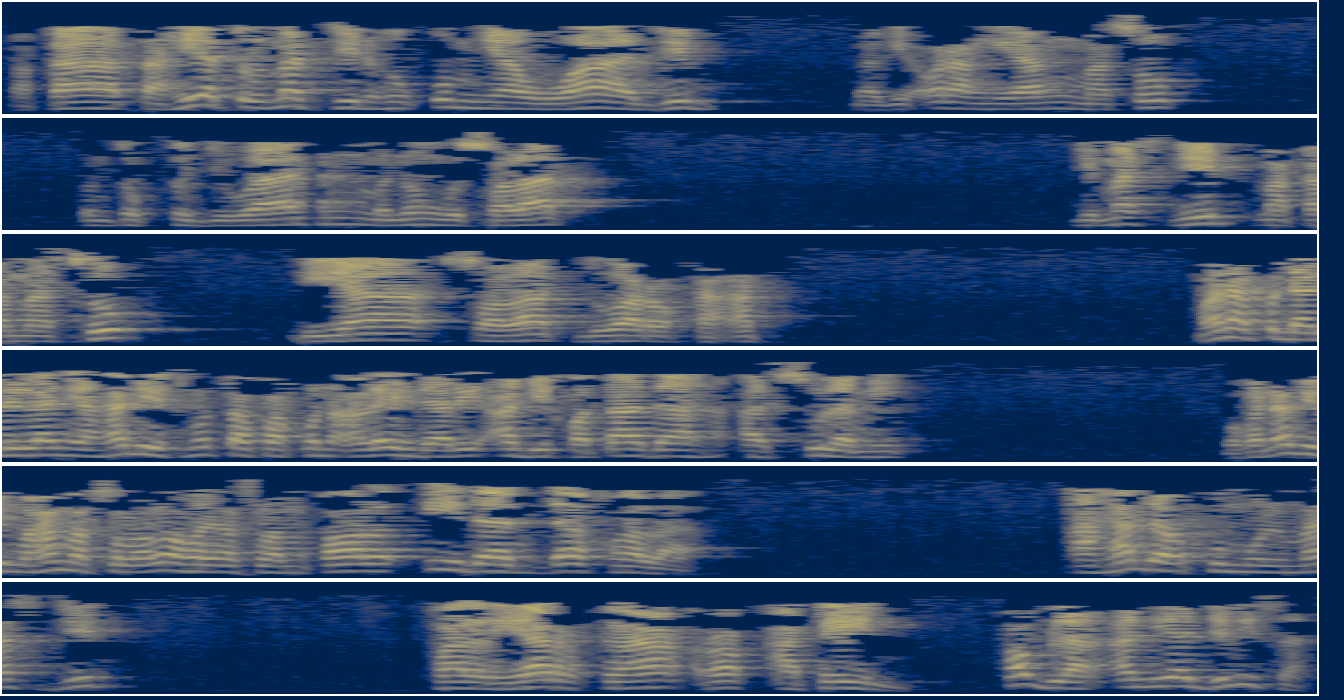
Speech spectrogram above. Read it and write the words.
Maka tahiyatul masjid hukumnya wajib bagi orang yang masuk untuk tujuan menunggu salat di masjid maka masuk dia salat dua rakaat. Mana pendalilannya hadis muttafaqun alaih dari Abi Qatadah As-Sulami bahwa Nabi Muhammad sallallahu alaihi wasallam qol idza dakhala ahadakumul masjid falyarka rak'atain qabla an yajlisa.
